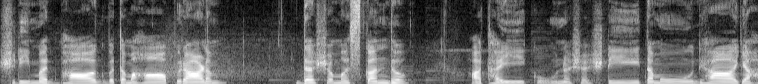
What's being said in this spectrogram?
श्रीमद्भागवतमहापुराणं दशमस्कन्ध अथैकोनषष्टीतमोऽध्यायः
